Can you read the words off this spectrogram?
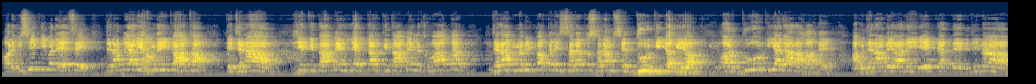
اور اسی کی وجہ سے جناب علی، ہم نے ہی کہا تھا کہ جناب یہ کتابیں لکھ کر، کتابیں لکھوا کر جناب نبی پاک علیہ الصلوۃ والسلام سے دور کیا گیا اور دور کیا جا رہا ہے۔ اب جناب علی ایک کہتے ہیں جناب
